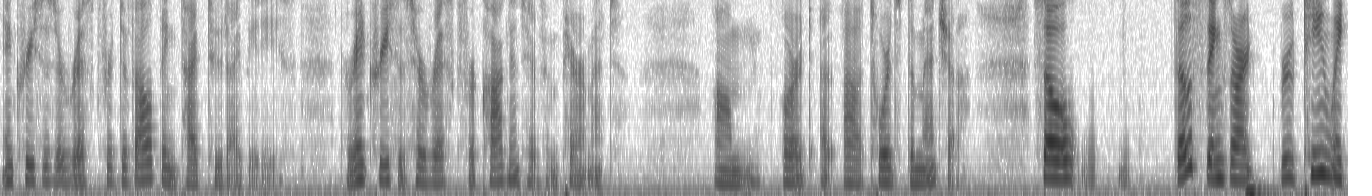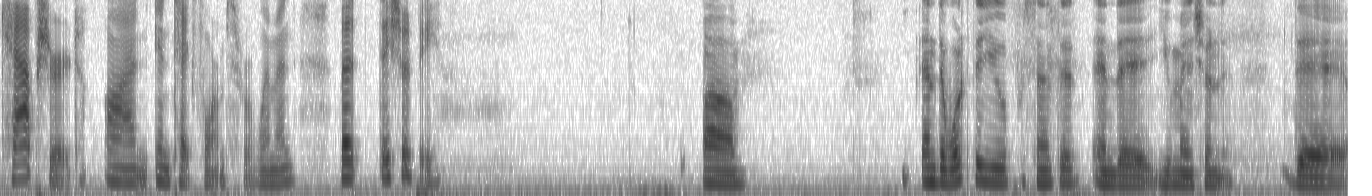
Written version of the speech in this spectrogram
increases her risk for developing type 2 diabetes, increases her risk for cognitive impairment um, or uh, uh, towards dementia. So those things aren't routinely captured on intake forms for women, but they should be. Um, and the work that you presented and the you mentioned the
